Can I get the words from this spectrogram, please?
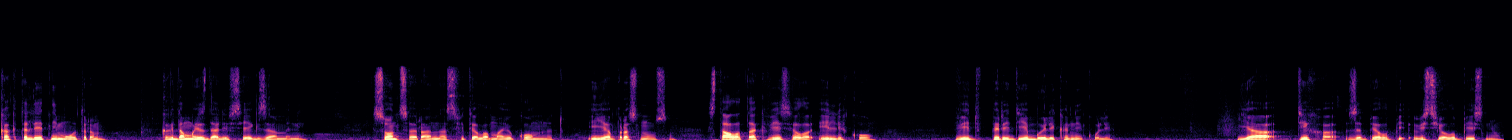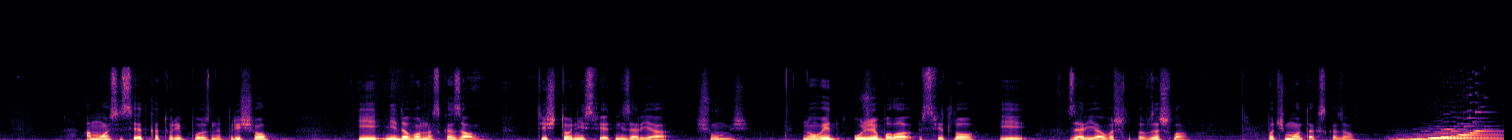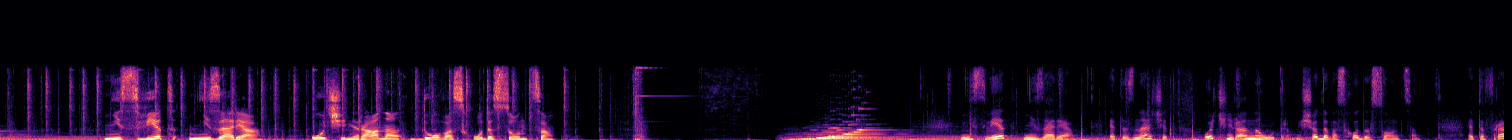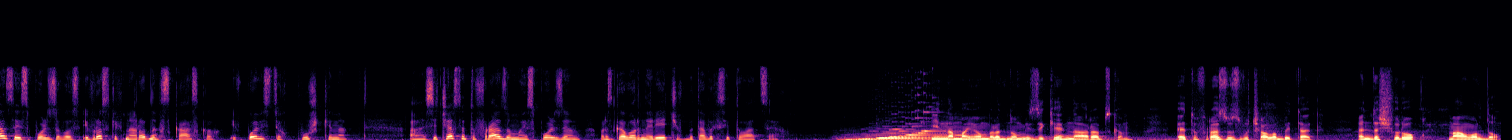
Как-то летним утром, когда мы сдали все экзамены, солнце рано осветило мою комнату, и я проснулся. Стало так весело и легко, ведь впереди были каникулы. Я тихо запел пе- веселую песню. А мой сосед, который поздно пришел, и недовольно сказал, ты что ни свет, ни заря шумишь. Но ведь уже было светло, и заря вошла- взошла. Почему он так сказал? Ни свет, ни заря. Очень рано до восхода солнца. Ни свет, ни заря. Это значит очень рано утром, еще до восхода солнца. Эта фраза использовалась и в русских народных сказках, и в повестях Пушкина. А Сейчас эту фразу мы используем в разговорной речи в бытовых ситуациях. И на моем родном языке, на арабском, эту фразу звучало бы так. «Энда шурук ма валдо».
